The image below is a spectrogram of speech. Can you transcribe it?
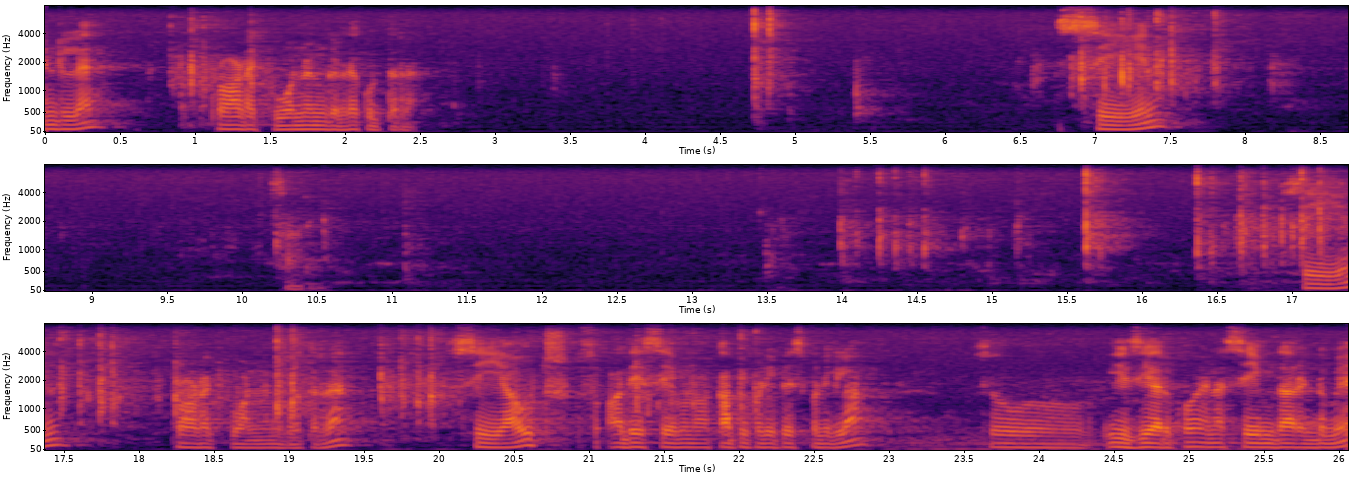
எண்டில் ப்ராடக்ட் ஒன்றுங்கிறத கொடுத்துட்றேன் சேன் சாரி சேன் ப்ராடக்ட் ஒன்னு கொடுத்துட்றேன். சி அவுட் ஸோ அதே சேம் நான் காப்பி பண்ணி பேஸ்ட் பண்ணிக்கலாம். ஸோ ஈஸியாக இருக்கும். ஏன்னா சேம் தான் ரெண்டுமே.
